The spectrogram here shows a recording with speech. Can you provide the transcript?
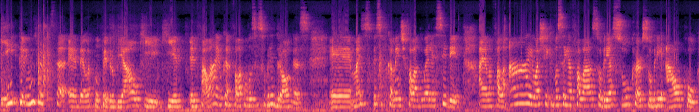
E tem uma entrevista é, dela com o Pedro Bial que, que ele, ele fala: Ah, eu quero falar com você sobre drogas. É, mais especificamente falar do LSD. Aí ela fala: Ah, eu achei que você ia falar sobre açúcar, sobre álcool,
